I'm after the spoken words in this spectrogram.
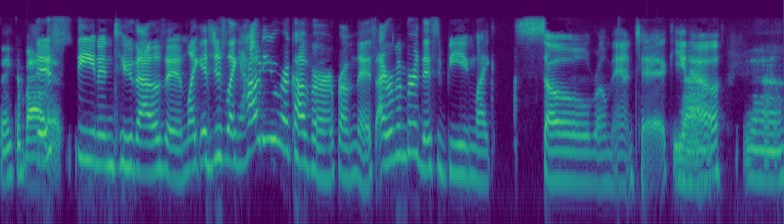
Think about this it. scene in 2000 like it's just like how do you recover from this i remember this being like so romantic you Yeah. know Yeah.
